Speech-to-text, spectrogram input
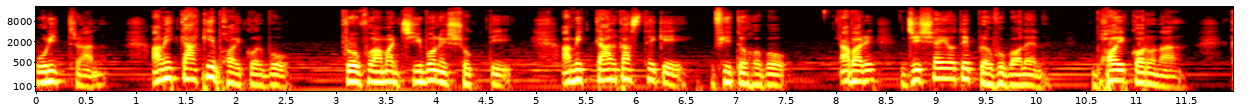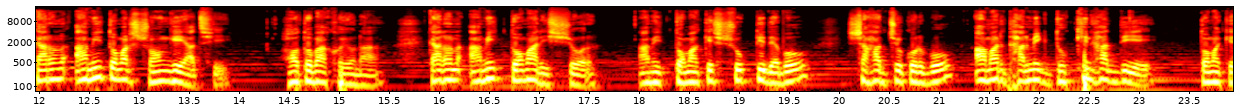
পরিত্রাণ, আমি কাকে ভয় করব? প্রভু আমার জীবনের শক্তি, আমি কার কাছ থেকে ভীত হব? আবার জিসাইয়তে প্রভু বলেন, ভয় করো না, কারণ আমি তোমার সঙ্গে আছি। হতবাক হইও না, কারণ আমি তোমার ঈশ্বর। আমি তোমাকে শক্তি দেব, সাহায্য করব, আমার ধার্মিক দক্ষিণ হাত দিয়ে তোমাকে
